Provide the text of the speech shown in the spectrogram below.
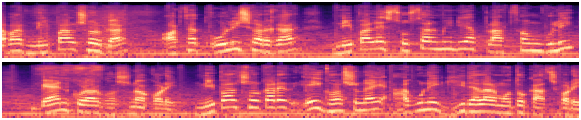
আবার নেপাল সরকার অর্থাৎ ওলি সরকার নেপালের সোশ্যাল মিডিয়া প্ল্যাটফর্মগুলি ব্যান করার ঘোষণা করে। নেপাল সরকারের এই ঘোষণায় আগুনে ঘি ঢালার মতো কাজ করে।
